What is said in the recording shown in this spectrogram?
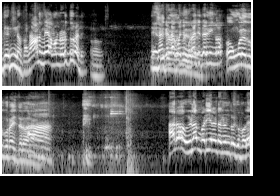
இது என்னப்பா நானும் போய் அவனோட தூராடு கொஞ்சம் குறைச்சி தருவீங்களோ? உங்களுக்கு குறைச்சி தருவாங்க யாரோ இளம் படியன்ட்ட நின்று இருக்கு போல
